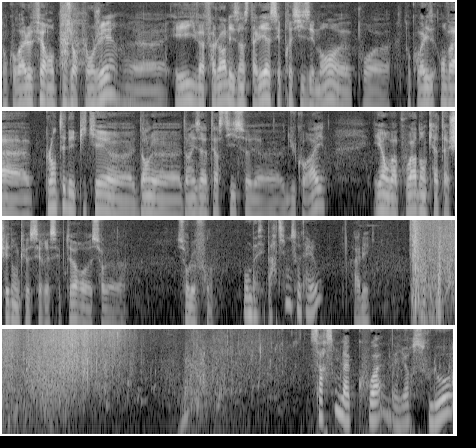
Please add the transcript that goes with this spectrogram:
Donc on va le faire en plusieurs plongées euh, et il va falloir les installer assez précisément euh, pour. euh, donc on va, les- on va planter des piquets euh, dans, le, dans les interstices euh, du corail et on va pouvoir donc attacher donc ces récepteurs euh, sur le, sur le fond. Bon, bah c'est parti, on saute à l'eau. Allez. Ça ressemble à quoi d'ailleurs sous l'eau?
